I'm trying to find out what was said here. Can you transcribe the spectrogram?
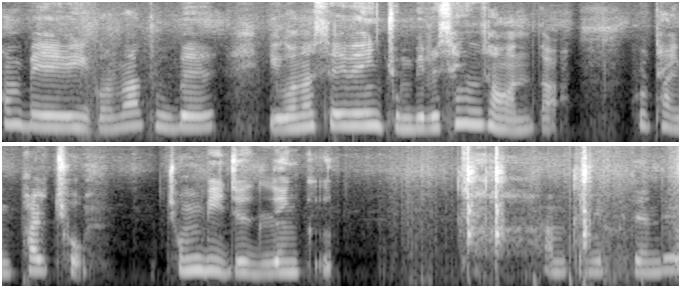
한 배이거나 두 배이거나 세 배인 좀비를 생성한다. 쿨타임 8초. 좀비즈 랭크. 자, 아무튼 이렇게 되는데요.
